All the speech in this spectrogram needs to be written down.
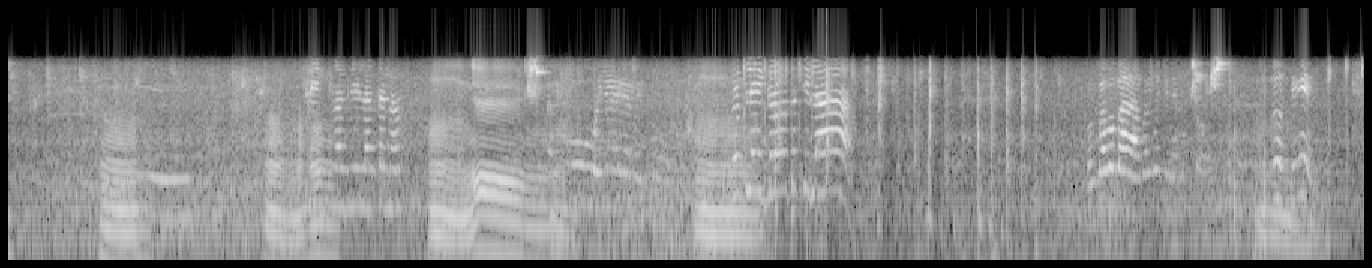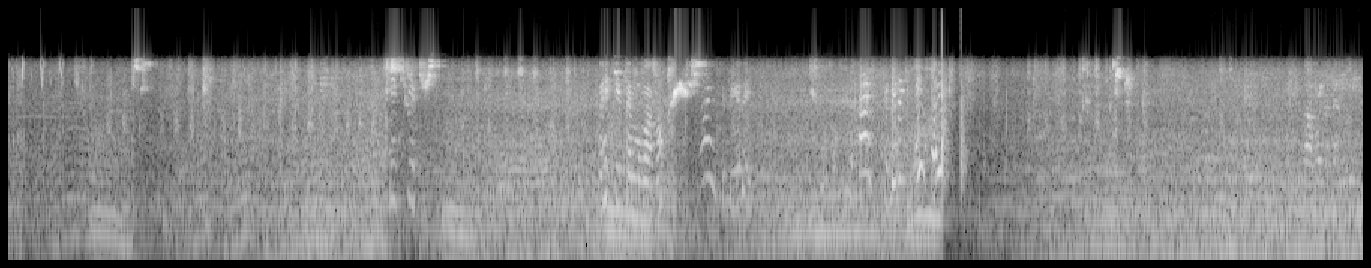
Lang nila tanah. Hmm, yay. Magbababa ako yung chinelas ko. Doon, tingin. Mm. Mm. Shit, shit. Nakikita yung mukha ko? Ay, kadiri. Ay, kadiri. Ay, ay. Bago na nalingin.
